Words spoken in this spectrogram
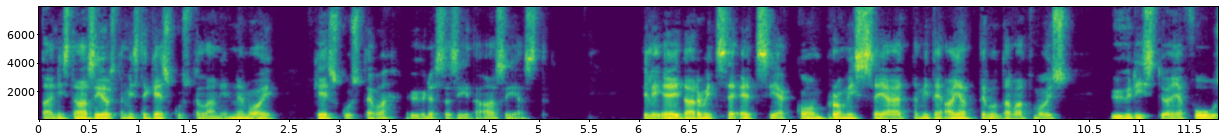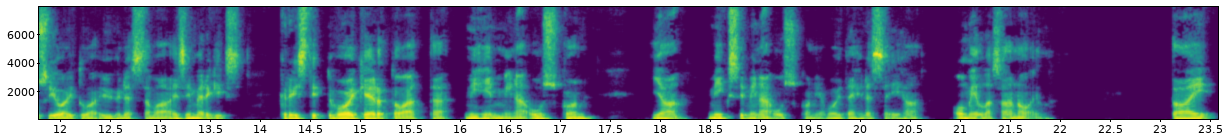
tai niistä asioista, mistä keskustellaan, niin ne voi keskustella yhdessä siitä asiasta. Eli ei tarvitse etsiä kompromisseja, että miten ajattelutavat vois yhdistyä ja fuusioitua yhdessä, vaan esimerkiksi kristitty voi kertoa, että mihin minä uskon ja miksi minä uskon, ja voi tehdä se ihan omilla sanoilla. Tai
